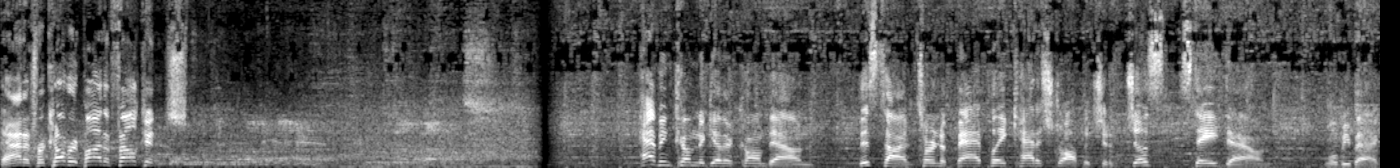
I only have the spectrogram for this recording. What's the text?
And it's recovered by the Falcons. Having come together, calm down. This time, turned a bad play catastrophic. Should have just stayed down. We'll be back.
